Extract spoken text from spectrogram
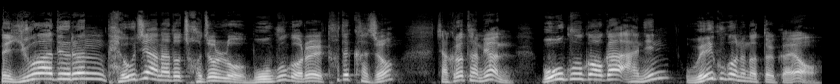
네, 유아들은 배우지 않아도 저절로 모국어를 터득하죠. 자, 그렇다면 모국어가 아닌 외국어는 어떨까요?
